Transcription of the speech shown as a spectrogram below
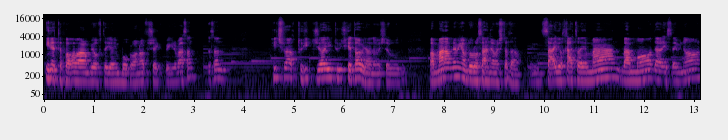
این اتفاقا برام بیفته یا این بحران ها شکل بگیره. و اصلا اصلا هیچ وقت تو هیچ جایی تو هیچ کتابی ننوشته بود. و منم نمیگم درست انجامش دادم. سعی و خطای من و ما در این سمینار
